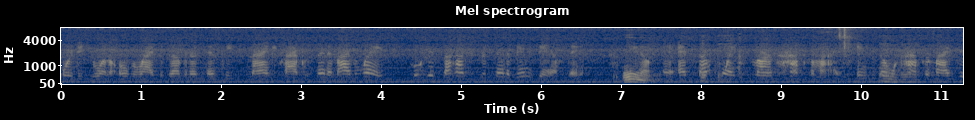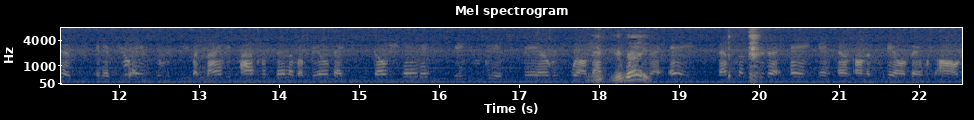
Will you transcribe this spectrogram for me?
or do you want to override the governor since he's 95%? And by the way, who gets 100% of any damn thing? You know, at some point, you learn compromise, and you know what compromise is. And if you're able to receive a 95% of a bill that you negotiated, then you did very well. That's you're right. A. That's considered A in, in, on the scale that we all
